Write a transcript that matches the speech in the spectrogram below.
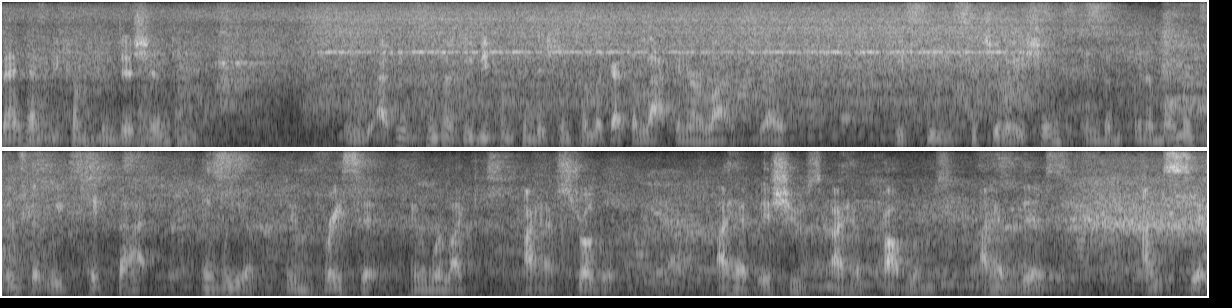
man has become conditioned. And I think sometimes we become conditioned to look at the lack in our lives, right? We see situations in the in a moment's instant. We take that and we embrace it, and we're like, I have struggle, I have issues, I have problems, I have this, I'm sick,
